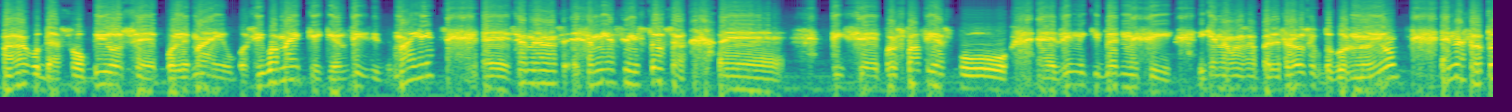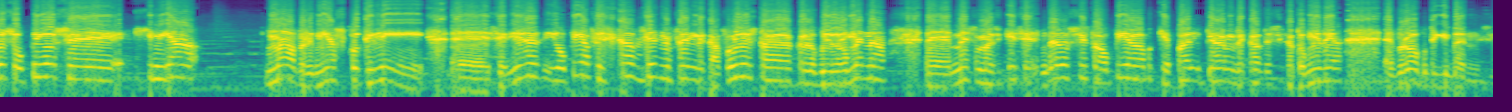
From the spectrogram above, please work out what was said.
παράγοντας ο οποίος ε, πολεμάει όπως είπαμε και κερδίζει τη μάχη ε, σαν, σαν μια συνιστόσα ε, της ε, προσπάθειας που δίνει η κυβέρνηση για να μας απελευθερώσει από τον κορονοϊό ένας στρατός ο οποίος έχει μια μαύρη, μια σκοτεινή ε, σελίδα η οποία φυσικά δεν φαίνεται καθόλου στα καλοπληρωμένα ε, μέσα μαζικής ενημέρωσης τα οποία και πάλι πήραν δεκάδες εκατομμύρια ευρώ από την κυβέρνηση.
